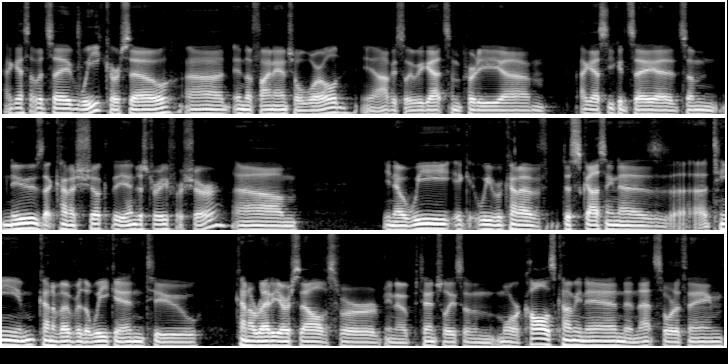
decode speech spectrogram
I guess I would say, week or so uh, in the financial world. Yeah, obviously, we got some pretty, um, I guess you could say, uh, some news that kind of shook the industry for sure. Um, you know, we it, we were kind of discussing as a team, kind of over the weekend, to kind of ready ourselves for you know potentially some more calls coming in and that sort of thing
